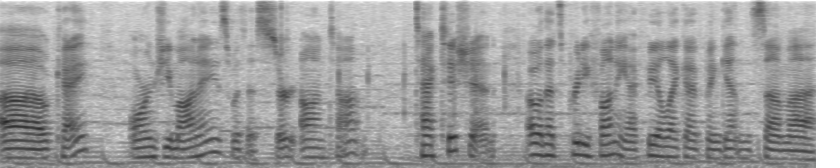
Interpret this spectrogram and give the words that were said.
Uh, okay. Orange Yamanes with a cert on top. Tactician. Oh, that's pretty funny. I feel like I've been getting some uh,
